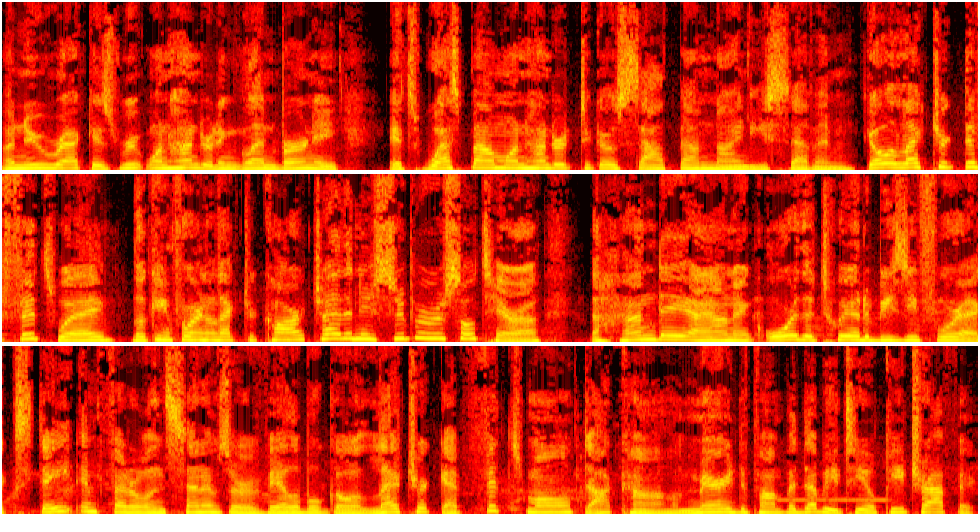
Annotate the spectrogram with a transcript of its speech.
a new wreck is Route 100 in Glen Burnie. It's westbound 100 to go southbound 97. Go electric the Fitzway. Looking for an electric car? Try the new Subaru Solterra, the Hyundai Ioniq, or the Toyota BZ4X. State and federal incentives are available. Go electric at fitzmall.com. Mary DePompa, WTOP Traffic.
